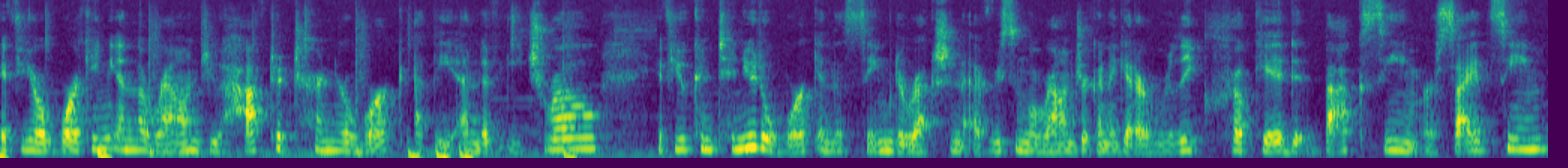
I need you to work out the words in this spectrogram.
If you're working in the round, you have to turn your work at the end of each row. If you continue to work in the same direction every single round, you're gonna get a really crooked back seam or side seam.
